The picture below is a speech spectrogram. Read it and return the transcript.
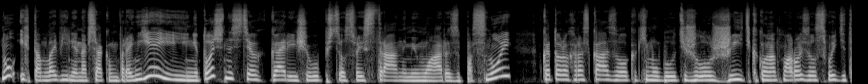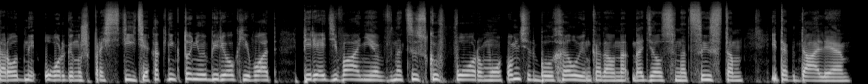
Ну, их там ловили на всяком вранье и неточностях. Гарри еще выпустил свои странные мемуары «Запасной», в которых рассказывал, как ему было тяжело жить, как он отморозил свой детородный орган, уж простите, как никто не уберег его от переодевания в нацистскую форму. Помните, это был Хэллоуин, когда он наделся нацистом и так далее.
